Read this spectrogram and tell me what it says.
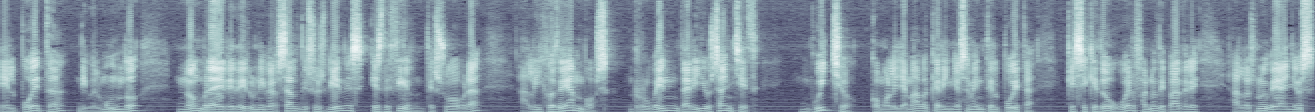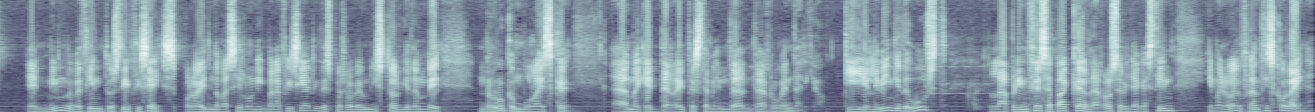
el poeta, digo el mundo, nombra heredero universal de sus bienes, es decir, de su obra, al hijo de ambos, Rubén Darío Sánchez, Huicho, como le llamaba cariñosamente el poeta, que se quedó huérfano de padre a los nueve años en 1916, però ell no va ser l'únic beneficiari, després va haver una història també rocambolesca amb aquest darrer testament de, de Rubén Darío. Qui li vingui de gust, la princesa Paca de Rosa Villagastín i Manuel Francisco Reina.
